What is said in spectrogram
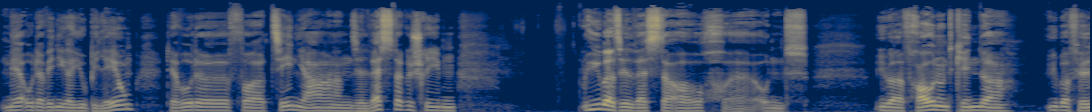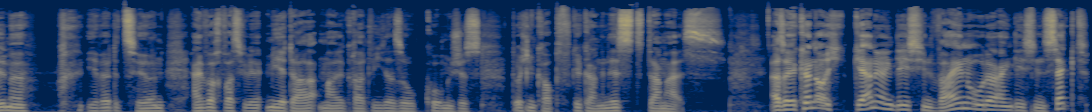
mehr oder weniger Jubiläum. Der wurde vor zehn Jahren an Silvester geschrieben. Über Silvester auch äh, und über Frauen und Kinder, über Filme. Ihr werdet es hören. Einfach, was mir da mal gerade wieder so komisches durch den Kopf gegangen ist damals. Also ihr könnt euch gerne ein Gläschen Wein oder ein Gläschen Sekt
